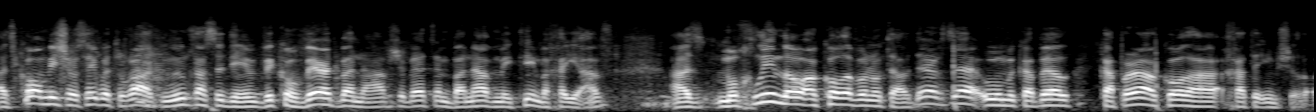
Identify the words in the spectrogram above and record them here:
אז כל מי שעוסק בתורה וגמול חסדים וקובר את בניו, שבעצם בניו מתים בחייו, אז מוכלין לו על כל עוונותיו. דרך זה הוא מקבל כפרה על כל החטאים שלו.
